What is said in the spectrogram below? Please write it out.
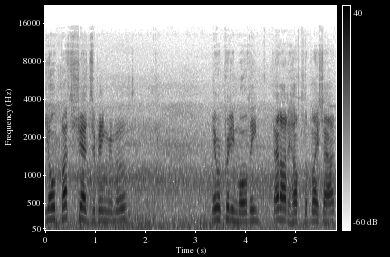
The old bus sheds are being removed. They were pretty moldy. That ought to help the place out.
